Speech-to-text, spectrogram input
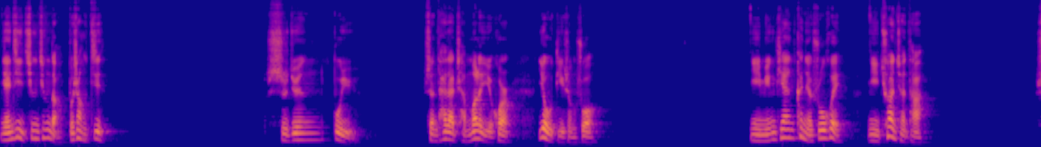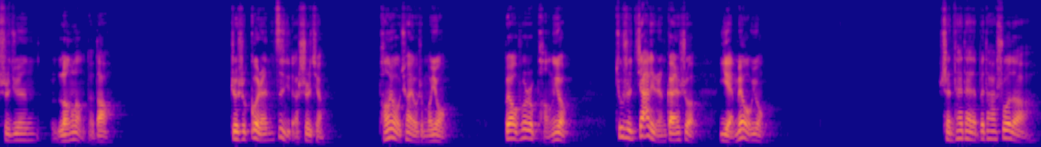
年纪轻轻的不上进。”世君不语，沈太太沉默了一会儿。又低声说：“你明天看见淑慧，你劝劝她。”师君冷冷的道：“这是个人自己的事情，朋友劝有什么用？不要说是朋友，就是家里人干涉也没有用。”沈太太被他说的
